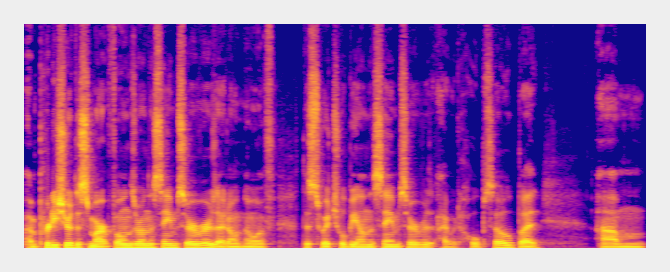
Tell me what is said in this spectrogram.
I'm pretty sure the smartphones are on the same servers. I don't know if the Switch will be on the same servers. I would hope so, but um,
